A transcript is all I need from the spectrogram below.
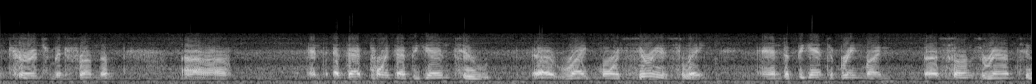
encouragement from them. Uh, and at that point, I began to uh, write more seriously and uh, began to bring my uh, songs around to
